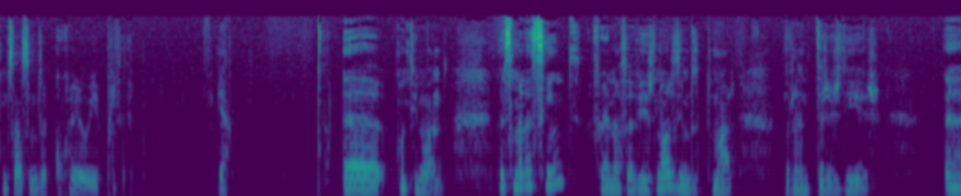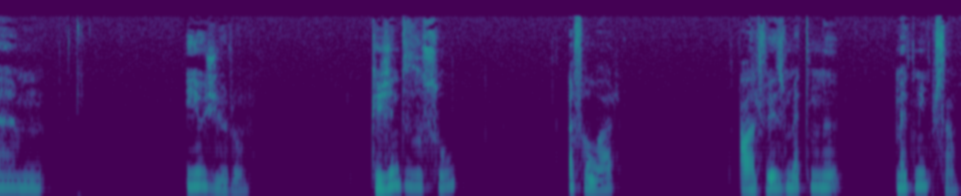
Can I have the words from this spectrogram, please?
começássemos a correr eu ia perder. Yeah. Uh, continuando. Na semana seguinte, foi a nossa vez, nós íamos a tomar durante três dias. E eu juro que gente do Sul a falar às vezes mete-me mete-me impressão.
